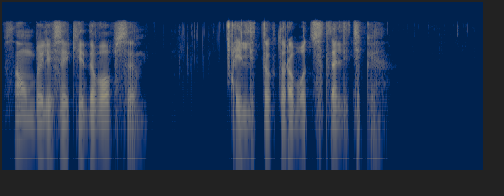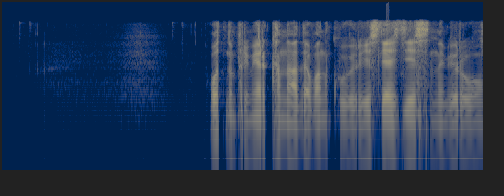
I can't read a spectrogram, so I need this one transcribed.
В основном были всякие DevOps или тот, кто работает с аналитикой. Вот, например, Канада, Ванкувер. Если я здесь наберу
